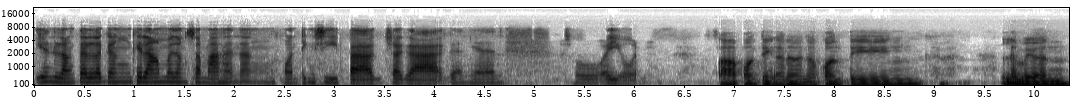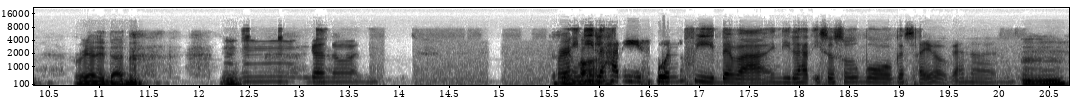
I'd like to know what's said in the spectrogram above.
yun lang, talagang kailangan mo lang samahan ng konting sipag, tsaga, ganyan. So, ayun. Sa konting ano, ano, konting, alam mo yun, realidad. Yung- Mm, ganon. kasi Parang hindi baka- lahat i-spoon feed, di ba? Hindi lahat isusubog sa'yo, ganon. Mm.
